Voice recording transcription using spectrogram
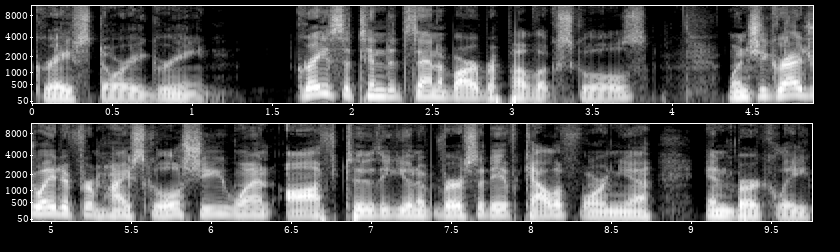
Grace Story Green. Grace attended Santa Barbara Public Schools when she graduated from high school, she went off to the University of California in Berkeley,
